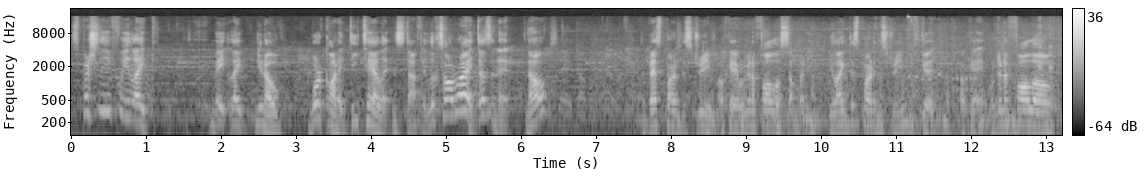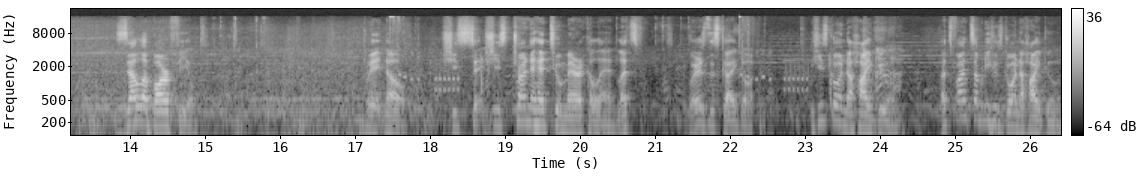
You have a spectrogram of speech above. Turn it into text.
Especially if we, like, make, like, you know, work on it, detail it and stuff. It looks all right, doesn't it? No? The best part of the stream. Okay, we're gonna follow somebody. You like this part of the stream? Good. Okay, we're gonna follow Zella Barfield. Wait, no. She's she's trying to head to America Land. Let's. Where's this guy going? He's going to High Goon. Let's find somebody who's going to High Goon.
